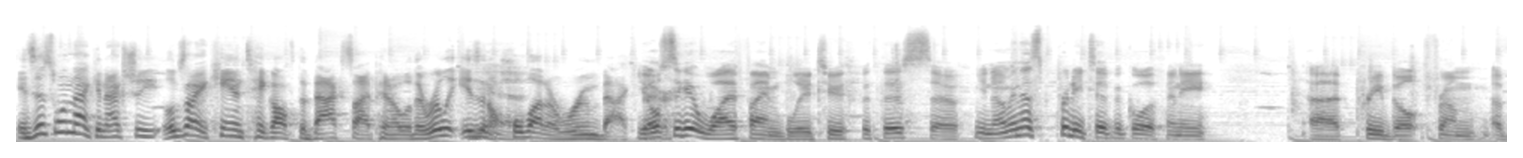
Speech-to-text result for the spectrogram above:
Is this one that can actually, looks like it can take off the backside panel, but there really isn't yeah. a whole lot of room back you there. You also get Wi-Fi and Bluetooth with this, so, you know, I mean, that's pretty typical with any uh, pre-built from a,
